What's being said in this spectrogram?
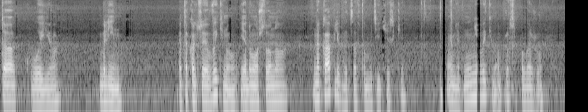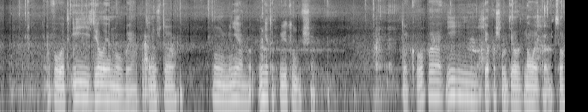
такое. Блин. Это кольцо я выкинул. Я думал, что оно накапливается автоматически. А нет, ну не выкину, а просто положу. Вот, и сделаю новое, потому что, ну, мне, мне так будет лучше. Так, опа, и я пошел делать новое кольцо.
